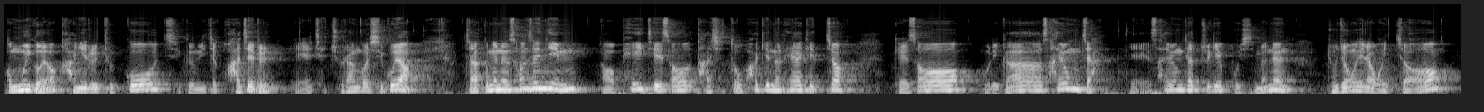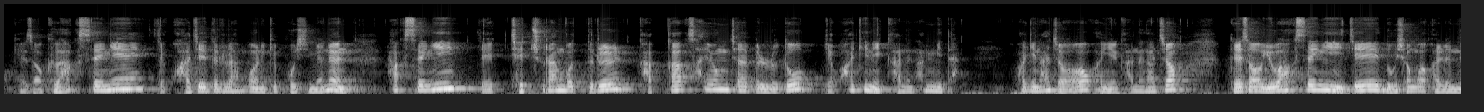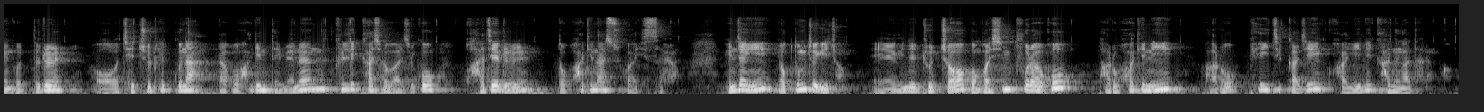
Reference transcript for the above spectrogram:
업무이고요. 강의를 듣고 지금 이제 과제를 예, 제출한 것이고요. 자 그러면은 선생님 어, 페이지에서 다시 또 확인을 해야겠죠? 그래서 우리가 사용자 예, 사용자 쪽에 보시면은 조정원이라고 있죠? 그래서 그 학생의 과제들을 한번 이렇게 보시면은 학생이 제출한 것들을 각각 사용자별로도 확인이 가능합니다 확인하죠? 확인이 가능하죠? 그래서 이 학생이 이제 노션과 관련된 것들을 어, 제출했구나 라고 확인되면은 클릭하셔 가지고 과제를 또 확인할 수가 있어요. 굉장히 역동적이죠. 예, 굉장히 좋죠? 뭔가 심플하고 바로 확인이 바로 페이지까지 확인이 가능하다는 거.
